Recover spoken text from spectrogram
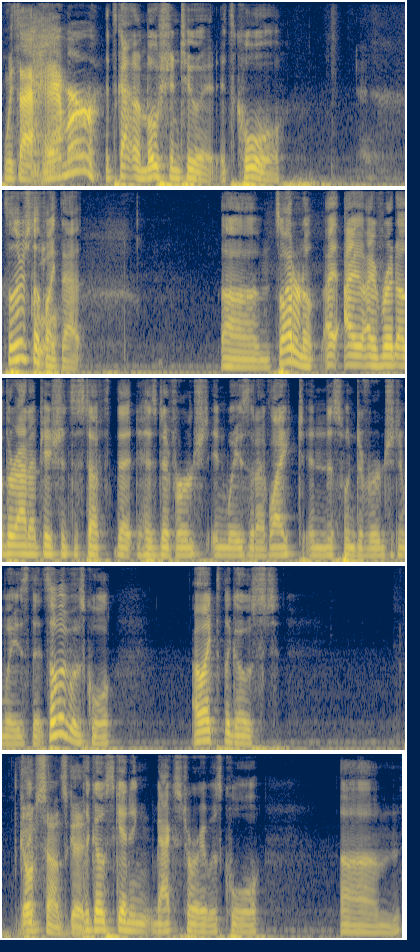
with a hammer? it's got emotion to it. It's cool. So there's stuff Cool. like that. Um, so I don't know. I, I I've read other adaptations of stuff that has diverged in ways that I've liked, and this one diverged in ways that some of it was cool. I liked the ghost. Ghost sounds good. The ghost getting backstory was cool. Um,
